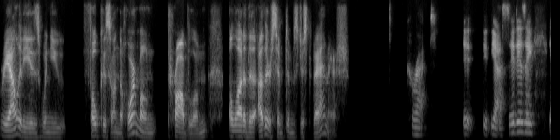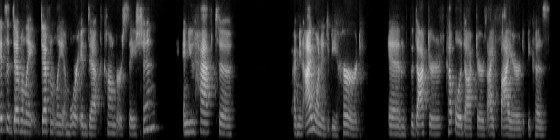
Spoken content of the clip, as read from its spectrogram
reality is when you focus on the hormone problem a lot of the other symptoms just vanish correct it, it yes it is a it's a definitely definitely a more in-depth conversation and you have to i mean i wanted to be heard and the doctor couple of doctors i fired because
